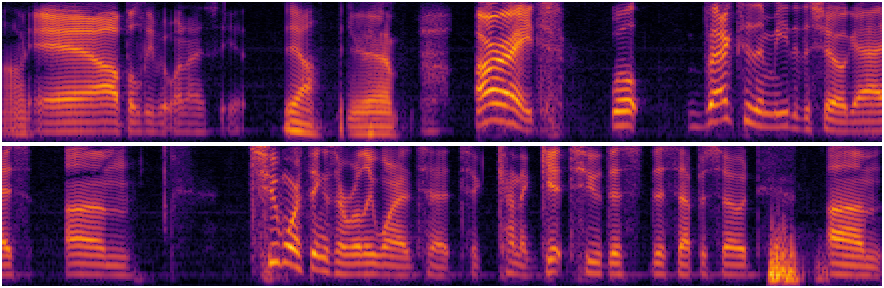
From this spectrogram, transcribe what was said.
I'll- Yeah, I'll believe it when I see it. Yeah. yeah. All right. Well, back to the meat of the show, guys. Um, two more things I really wanted to, to kind of get to this this episode. Um,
